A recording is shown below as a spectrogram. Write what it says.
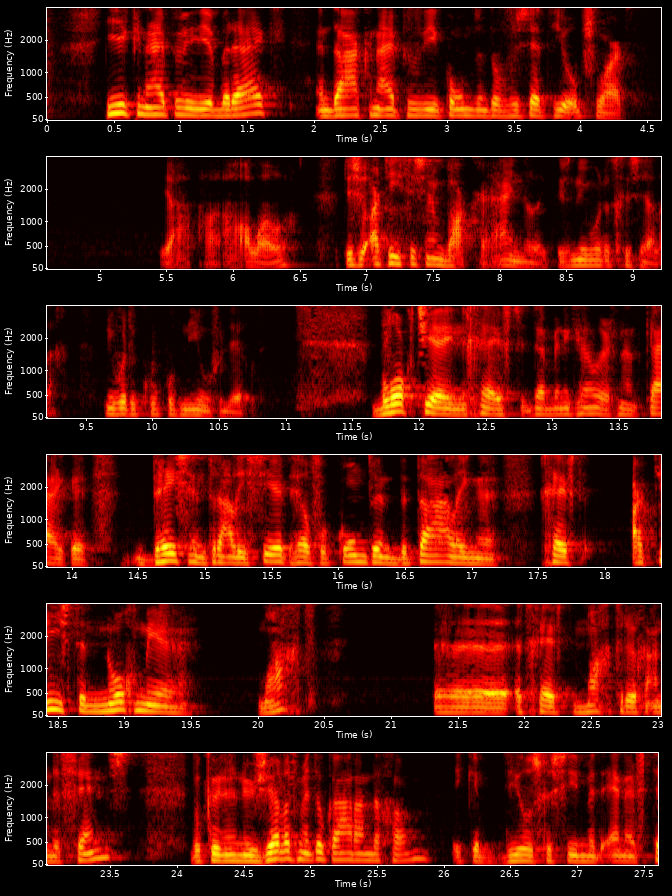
Hier knijpen we je bereik en daar knijpen we je content of we zetten je op zwart. Ja, hallo. Dus artiesten zijn wakker, eindelijk. Dus nu wordt het gezellig. Nu wordt de koek opnieuw verdeeld. Blockchain geeft, daar ben ik heel erg naar het kijken, decentraliseert heel veel content, betalingen, geeft artiesten nog meer macht. Uh, het geeft macht terug aan de fans. We kunnen nu zelf met elkaar aan de gang. Ik heb deals gezien met NFT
